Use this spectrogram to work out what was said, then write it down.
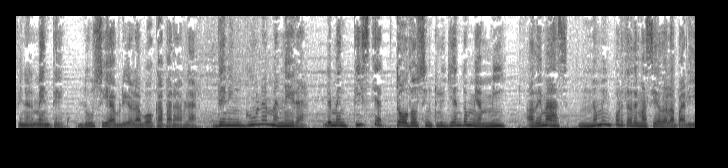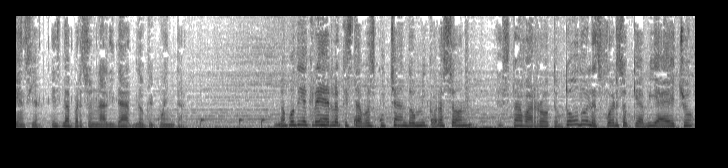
Finalmente, Lucy abrió la boca para hablar. De ninguna manera. Le mentiste a todos, incluyéndome a mí. Además, no me importa demasiado la apariencia, es la personalidad lo que cuenta. No podía creer lo que estaba escuchando, mi corazón estaba roto. Todo el esfuerzo que había hecho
